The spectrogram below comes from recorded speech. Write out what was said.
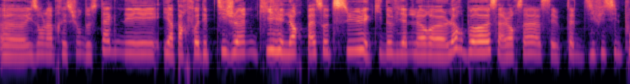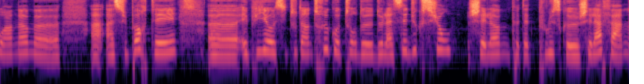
Euh, ils ont l'impression de stagner. Il y a parfois des petits jeunes qui leur passent au-dessus et qui deviennent leur, euh, leur boss. Alors ça, c'est peut-être difficile pour un homme à, supporter. et puis il y a aussi tout un truc autour de la séduction chez l'homme peut-être plus que chez la femme.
